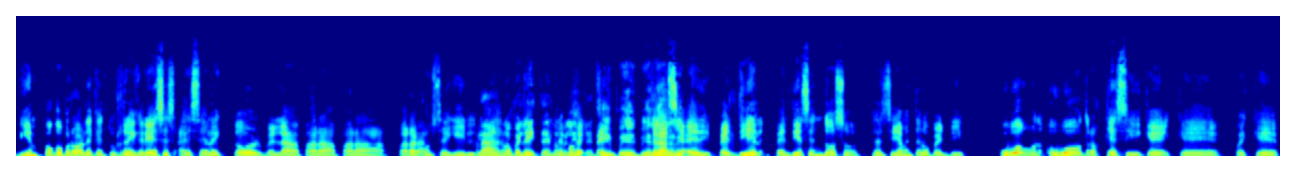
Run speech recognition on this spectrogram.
bien poco probable que tú regreses a ese elector, ¿verdad? Para, para, para Para- conseguir... eh, claro. Lo perdiste, lo recoger- perdiste. Sí, per- Gracias. Eddie. Perdí, Sí. el- perdí ese endoso. Sencillamente lo perdí. Hubo, un- hubo otros que sí, que, que pues que,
